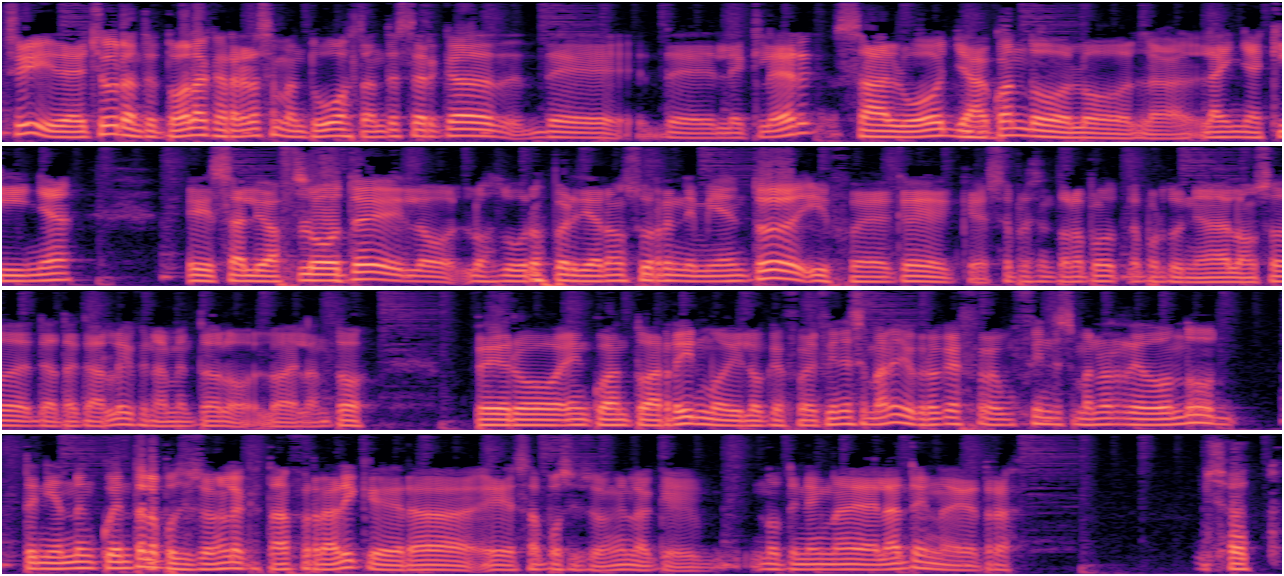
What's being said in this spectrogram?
Sí, de hecho durante toda la carrera se mantuvo bastante cerca de, de Leclerc, salvo ya cuando lo- la, la Iñaquiña eh, salió a flote y lo- los duros perdieron su rendimiento y fue que, que se presentó la, oportunidad de Alonso de, de atacarlo y finalmente lo, lo adelantó. Pero en cuanto a ritmo y lo que fue el fin de semana, yo creo que fue un fin de semana redondo teniendo en cuenta la posición en la que estaba Ferrari, que era esa posición en la que no tenían nadie adelante y nadie atrás. Exacto.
